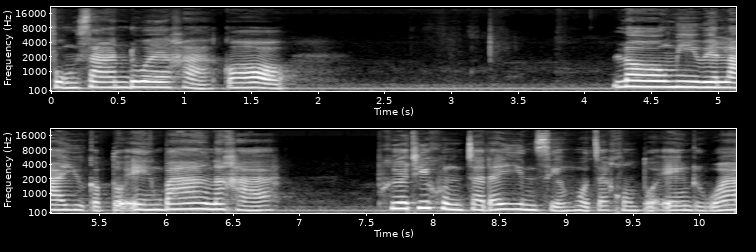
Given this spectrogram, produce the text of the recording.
ฟุ้งซ่านด้วยค่ะ ก็ ลองมีเวลาอยู่กับตัวเองบ้างนะคะ เพื่อที่คุณจะได้ยินเสียงหัวใจของตัวเองหรือว่า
